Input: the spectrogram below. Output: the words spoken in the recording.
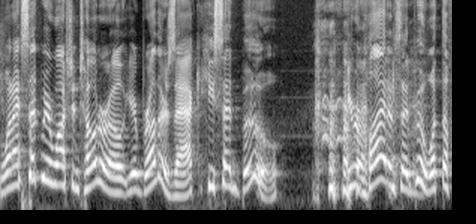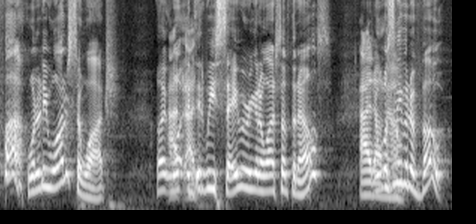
when I said we were watching Totoro, your brother Zach, he said boo. He replied and said boo. What the fuck? What did he want us to watch? Like, what, I- did we say we were gonna watch something else? I don't It wasn't know. even a vote.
